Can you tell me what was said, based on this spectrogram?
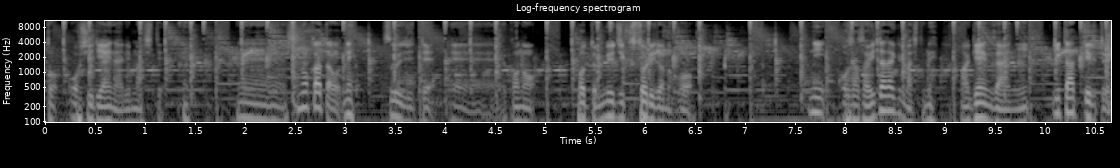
とお知り合いになりまして、ええーその方をね、通じて、えーこのポッドミュージックストリートの方にお誘いいただきましてね、まあ、現在に至っているという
